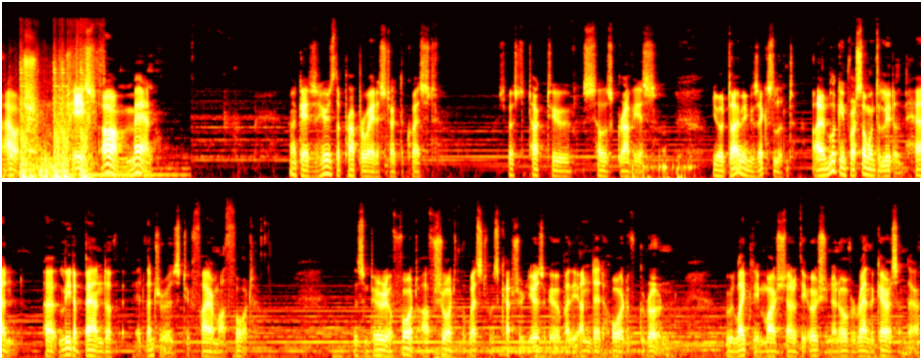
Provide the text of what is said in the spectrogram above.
Ouch. Jeez. Oh, man. Okay, so here's the proper way to start the quest. We're supposed to talk to Sellus Gravius. Your timing is excellent. I am looking for someone to lead a hand, uh, lead a band of adventurers to Firemoth Fort. This imperial fort offshore to the west was captured years ago by the undead horde of Grurn, who likely marched out of the ocean and overran the garrison there.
